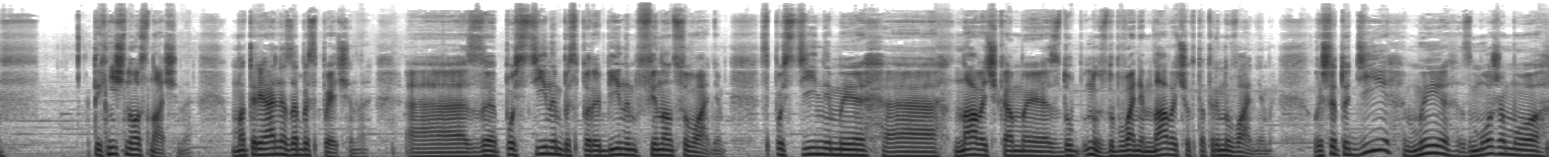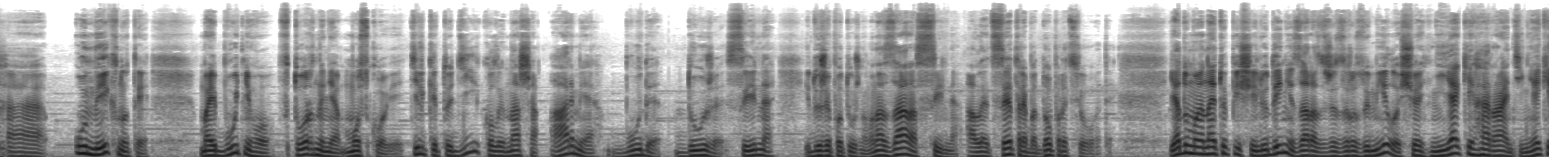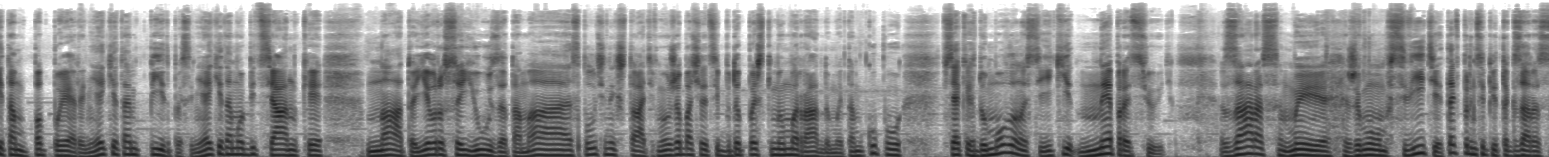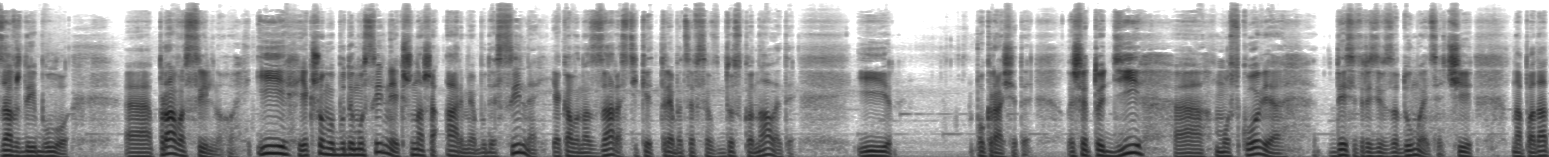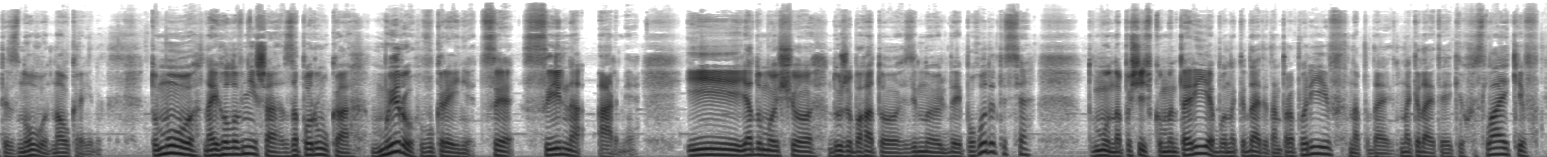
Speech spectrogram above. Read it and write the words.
Технічно оснащене, матеріально забезпечена, е, з постійним безперебійним фінансуванням, з постійними е, навичками, ну, здобуванням навичок та тренуваннями. Лише тоді ми зможемо е, уникнути майбутнього вторгнення Московії. Тільки тоді, коли наша армія буде дуже сильна і дуже потужна. Вона зараз сильна, але це треба допрацьовувати. Я думаю, найтупішій людині зараз вже зрозуміло, що ніякі гарантії, ніякі там папери, ніякі там підписи, ніякі там обіцянки НАТО, Євросоюзу, там а Сполучених Штатів. Ми вже бачили ці Будапештські меморандуми, там купу всяких домовленостей, які не працюють. Зараз ми живемо в світі, та в принципі так зараз завжди і було. Е, Права сильного. І якщо ми будемо сильні, якщо наша армія буде сильна, яка вона зараз, тільки треба це все вдосконалити і покращити. Лише тоді е, Московія 10 разів задумається, чи нападати знову на Україну. Тому найголовніша запорука миру в Україні це сильна армія. І я думаю, що дуже багато зі мною людей погодитися. Тому напишіть в коментарі або накидайте там прапорів, накидайте якихось лайків.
